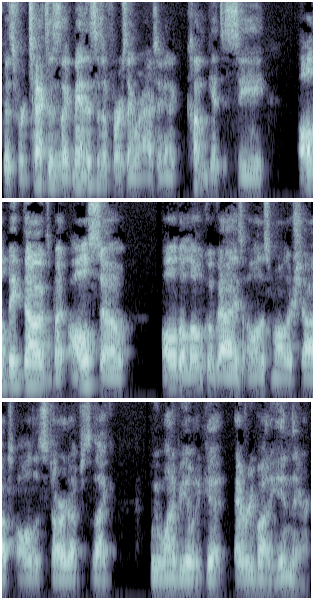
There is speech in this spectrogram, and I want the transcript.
Because for Texas, it's like, man, this is the first time we're actually going to come get to see all the big dogs, but also all the local guys, all the smaller shops, all the startups. Like, we want to be able to get everybody in there.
